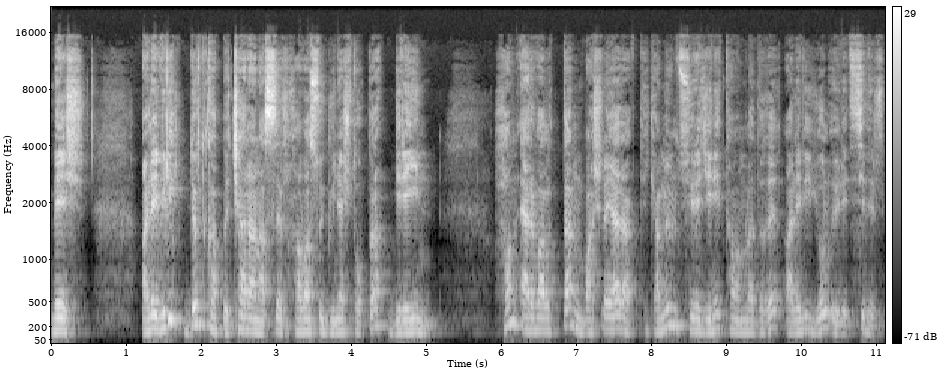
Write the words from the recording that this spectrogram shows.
5. Alevilik dört kapı çara nasır, hava, güneş, toprak bireyin ham ervalıktan başlayarak tekamül sürecini tamamladığı Alevi yol öğretisidir.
